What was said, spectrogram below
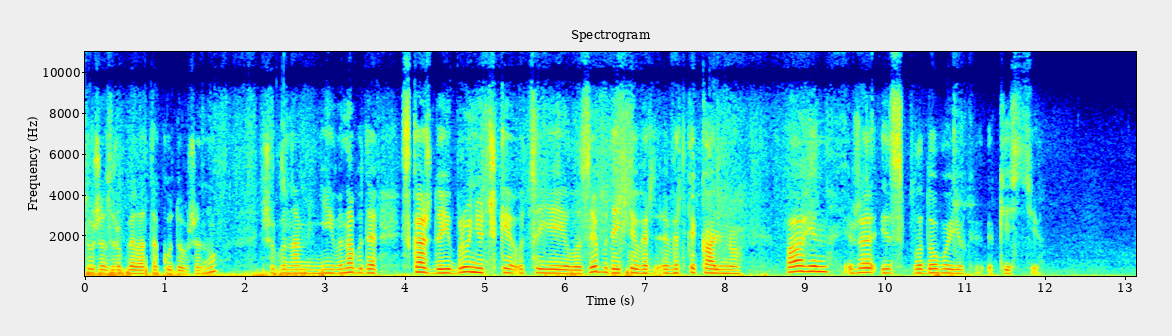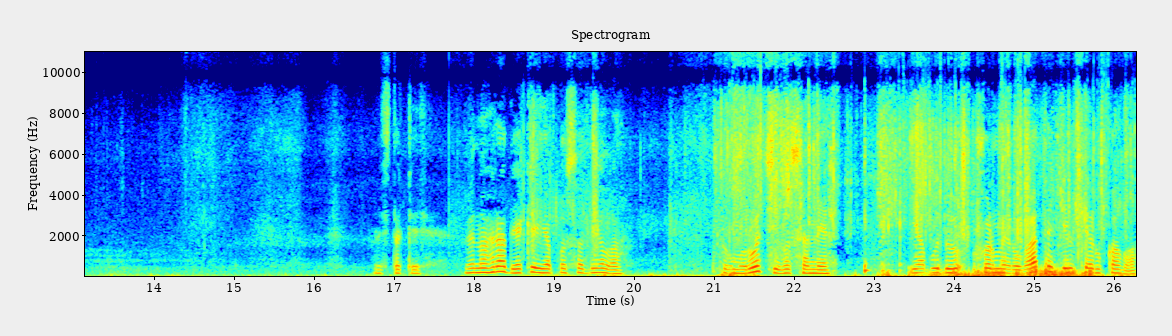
Теж зробила таку довжину, щоб вона мені, вона буде з кожної брунючки оцієї лози буде йти вертикально пагін і вже із плодовою кістю. Ось такий виноград, який я посадила в тому році восени. Я буду формирувати тільки рукава.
